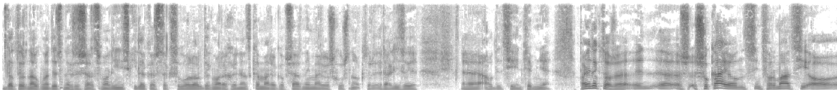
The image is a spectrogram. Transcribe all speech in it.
Doktor nauk medycznych Ryszard Smoliński, lekarz seksuolog, Dagmara Chojnacka, Marek Obszarny i Mariusz Huszno, który realizuje e, audycję intymnie. Panie doktorze, e, szukając informacji o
